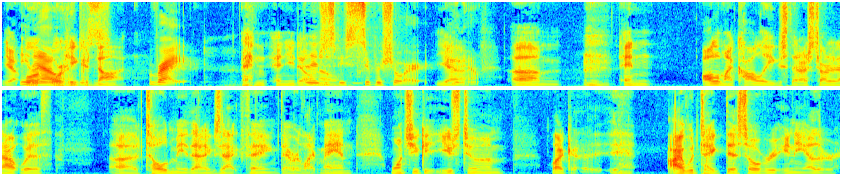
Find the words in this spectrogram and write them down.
Yeah, or, know, or he and could not, Right. And and you don't and it'd know. just be super short. Yeah. You know? um, and all of my colleagues that I started out with uh, told me that exact thing. They were like, "Man, once you get used to him, like I would take this over any other,"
